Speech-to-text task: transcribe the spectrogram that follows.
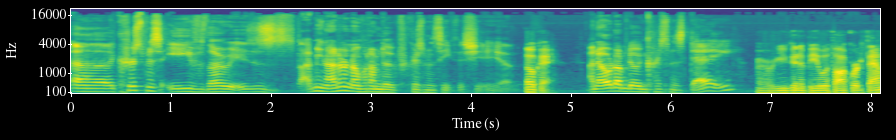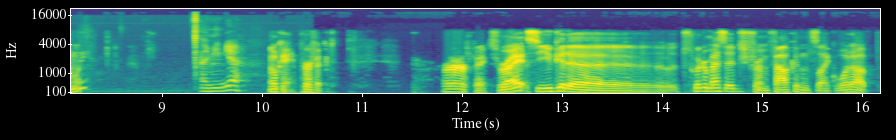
Uh, Christmas Eve though is. I mean, I don't know what I'm doing for Christmas Eve this year yet. Okay. I know what I'm doing Christmas Day. Are you going to be with awkward family? I mean, yeah. Okay, perfect. Perfect. Right? So you get a Twitter message from Falcon that's like, "What up?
